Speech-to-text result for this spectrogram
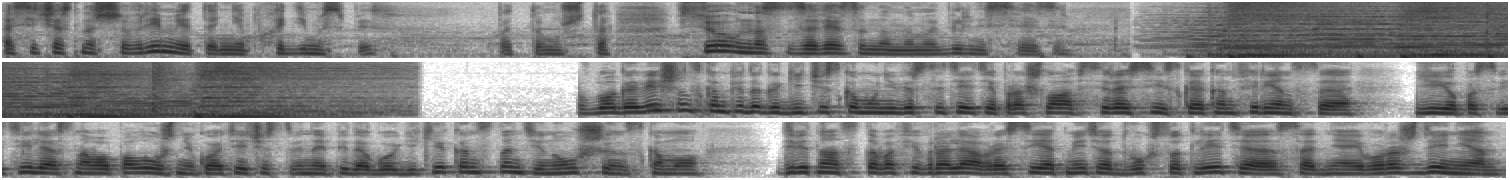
а сейчас в наше время это необходимость, потому что все у нас завязано на мобильной связи. В Благовещенском педагогическом университете прошла Всероссийская конференция. Ее посвятили основоположнику отечественной педагогики Константину Ушинскому. 19 февраля в России отметят 200-летие со дня его рождения.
